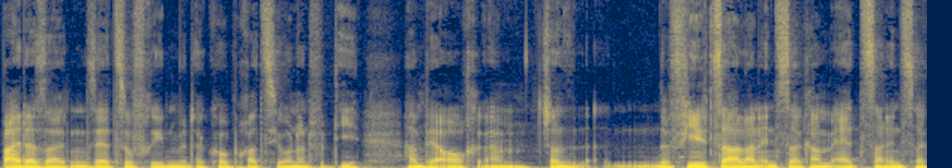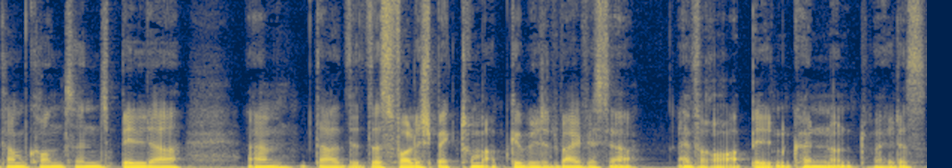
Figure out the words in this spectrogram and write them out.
beider Seiten sehr zufrieden mit der Kooperation und für die haben wir auch ähm, schon eine Vielzahl an Instagram-Ads, an Instagram-Content, Bilder, ähm, da das volle Spektrum abgebildet, weil wir es ja einfach auch abbilden können und weil das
